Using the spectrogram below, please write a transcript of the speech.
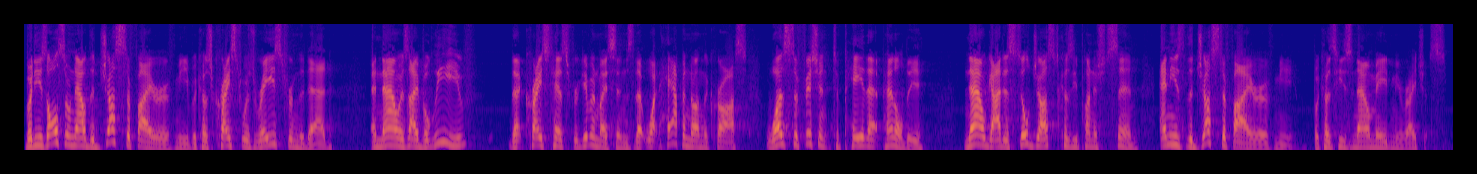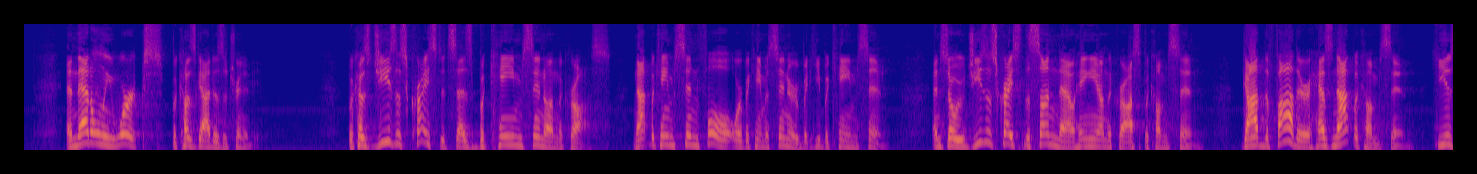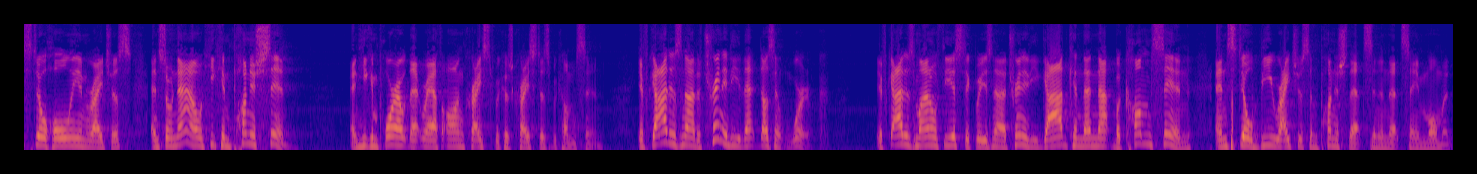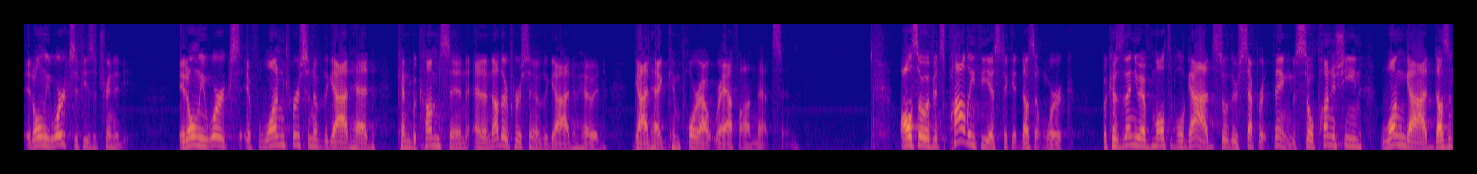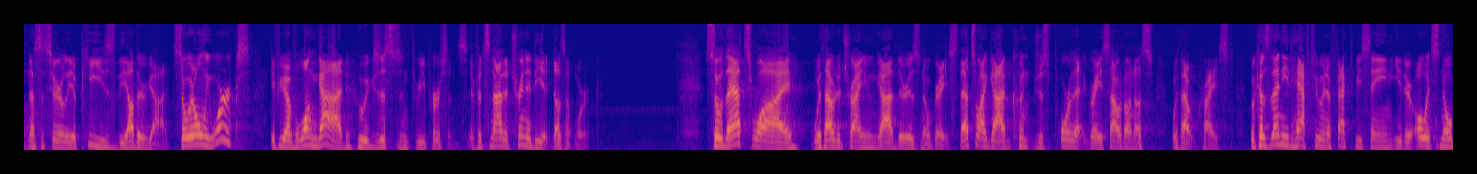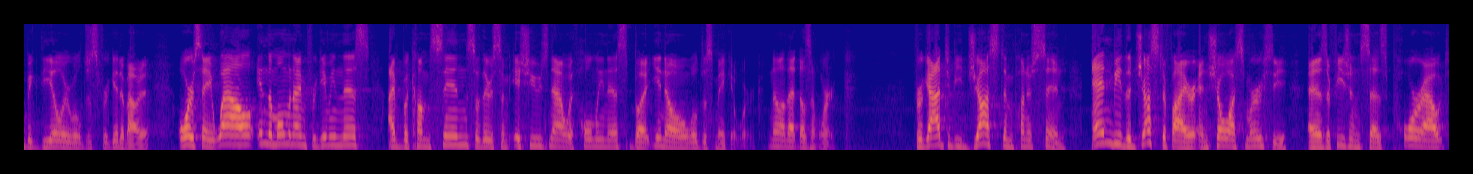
But he's also now the justifier of me because Christ was raised from the dead. And now, as I believe that Christ has forgiven my sins, that what happened on the cross was sufficient to pay that penalty, now God is still just because he punished sin. And he's the justifier of me because he's now made me righteous. And that only works because God is a Trinity. Because Jesus Christ, it says, became sin on the cross. Not became sinful or became a sinner, but he became sin. And so Jesus Christ, the Son, now hanging on the cross, becomes sin. God the Father has not become sin. He is still holy and righteous. And so now he can punish sin. And he can pour out that wrath on Christ because Christ has become sin. If God is not a Trinity, that doesn't work. If God is monotheistic but he's not a trinity, God can then not become sin and still be righteous and punish that sin in that same moment. It only works if he's a trinity. It only works if one person of the Godhead can become sin and another person of the Godhead, Godhead can pour out wrath on that sin. Also, if it's polytheistic, it doesn't work because then you have multiple gods, so they're separate things. So punishing one God doesn't necessarily appease the other God. So it only works if you have one God who exists in three persons. If it's not a trinity, it doesn't work. So that's why without a triune God, there is no grace. That's why God couldn't just pour that grace out on us without Christ. Because then he'd have to, in effect, be saying either, oh, it's no big deal, or we'll just forget about it, or say, well, in the moment I'm forgiving this, I've become sin, so there's some issues now with holiness, but you know, we'll just make it work. No, that doesn't work. For God to be just and punish sin, and be the justifier and show us mercy, and as Ephesians says, pour out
